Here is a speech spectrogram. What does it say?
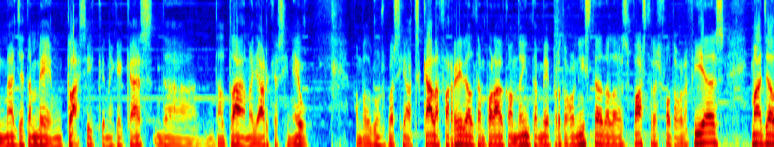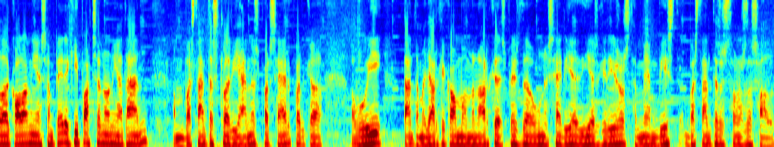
imatge també, un clàssic, en aquest cas, de, del Pla de Mallorca, Sineu amb alguns baciots. Cala Ferrera, el temporal, com deim, també protagonista de les vostres fotografies. Imatge de la colònia Sant Pere, aquí potser no n'hi ha tant, amb bastantes clarianes, per cert, perquè avui, tant a Mallorca com a Menorca, després d'una sèrie de dies grisos, també hem vist bastantes estones de sol.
